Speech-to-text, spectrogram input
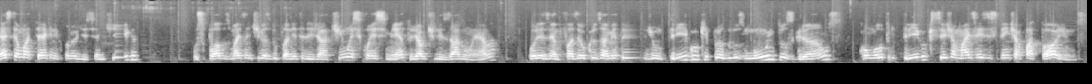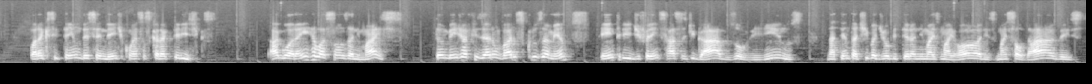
Esta é uma técnica, como eu disse, antiga. Os povos mais antigos do planeta eles já tinham esse conhecimento, já utilizavam ela. Por exemplo, fazer o cruzamento de um trigo que produz muitos grãos com outro trigo que seja mais resistente a patógenos, para que se tenha um descendente com essas características. Agora, em relação aos animais, também já fizeram vários cruzamentos entre diferentes raças de gados, ovinos, na tentativa de obter animais maiores, mais saudáveis,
